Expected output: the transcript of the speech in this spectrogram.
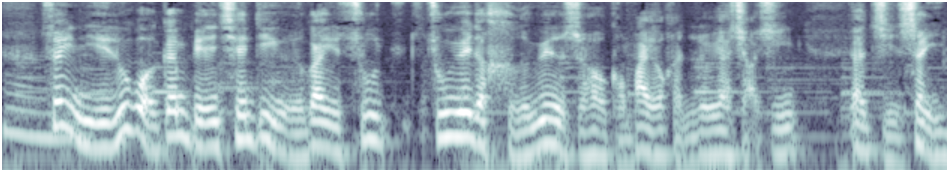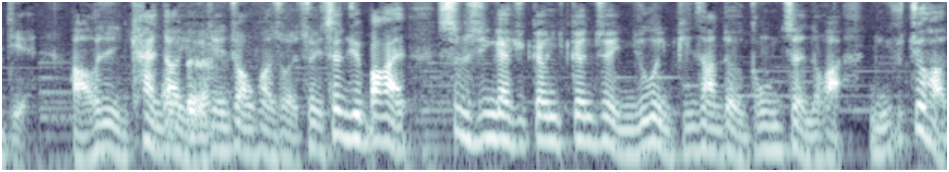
嗯，所以你如果跟别人签订有关于租租约的合约的时候，恐怕有很多人要小心。要谨慎一点，好，或者你看到有一些状况时候，所以甚至包含是不是应该去跟跟随你？如果你平常都有公证的话，你最好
